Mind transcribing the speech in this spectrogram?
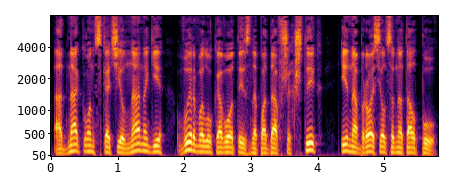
Однако он вскочил на ноги, вырвал у кого-то из нападавших штык и набросился на толпу.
